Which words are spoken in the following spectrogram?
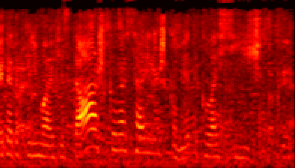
Это, я так понимаю, фисташковое с орешками, это классическое.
